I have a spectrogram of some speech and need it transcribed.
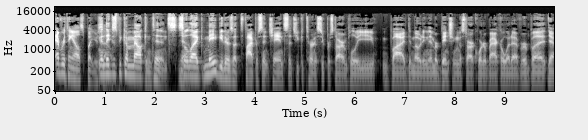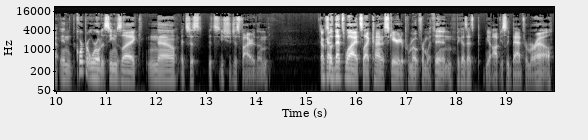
everything else but yourself. and they just become malcontents. So, like, maybe there's a five percent chance that you could turn a superstar employee by demoting them or benching the star quarterback or whatever. But Yeah. in the corporate world, it seems like no, it's just it's you should just fire them. okay. So that's why it's like kind of scary to promote from within because that's you know, obviously bad for morale.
